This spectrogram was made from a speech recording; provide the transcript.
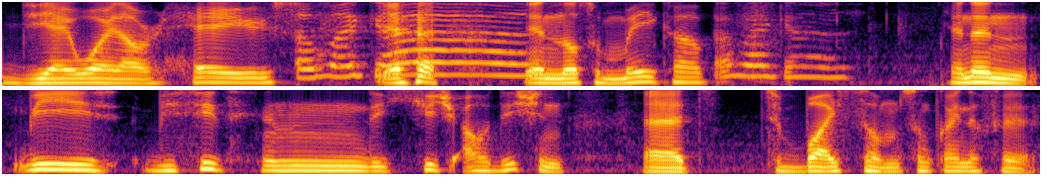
DIY our hairs. Oh my Yeah, and also makeup. Oh my god. And then we we sit in the huge audition uh, t- to buy some some kind of a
